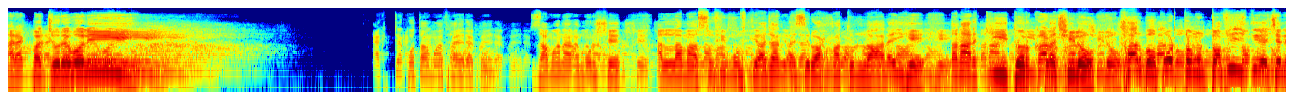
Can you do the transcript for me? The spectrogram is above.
আর একবার জোরে বলি। একটা কথা মাথায় রাখুন। জামানার মুর্শিদ আল্লামা সুফি মুফতি আজান গাছি রহমাতুল্লাহ আলাইহে তার কি দরকার ছিল? সর্বপ্রথম টপিস দিয়েছেন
